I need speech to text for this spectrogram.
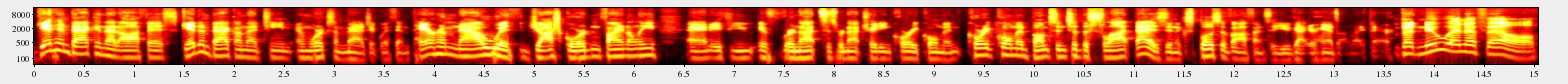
get him back in that office, get him back on that team, and work some magic with him. Pair him now with Josh Gordon finally. And if you if we're not since we're not trading Corey Coleman, Corey Coleman bumps into the slot. That is an explosive offense that you got your hands on right there. The new NFL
